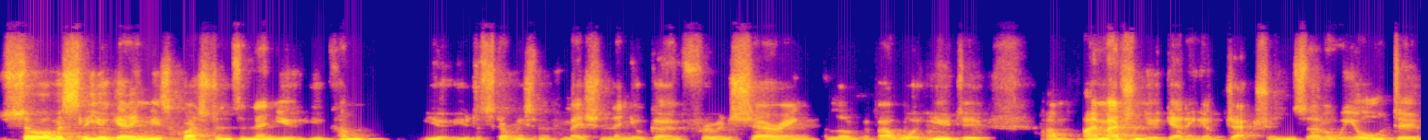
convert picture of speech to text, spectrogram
So obviously you're getting these questions, and then you you come you, are discovering some information, then you're going through and sharing a little bit about what you do. Um, I imagine you're getting objections. I mean, we all do,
